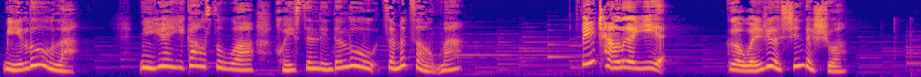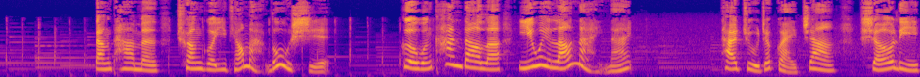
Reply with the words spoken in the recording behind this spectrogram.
迷路了。”你愿意告诉我回森林的路怎么走吗？非常乐意，葛文热心的说。当他们穿过一条马路时，葛文看到了一位老奶奶，她拄着拐杖，手里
